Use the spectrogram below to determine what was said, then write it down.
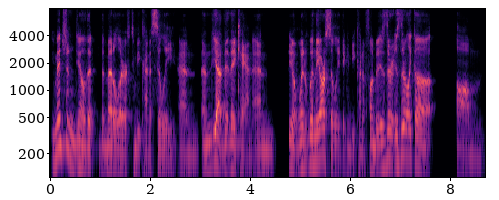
You mentioned you know that the metal lyrics can be kind of silly and and yeah they, they can. And you know when when they are silly they can be kind of fun but is there is there like a um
